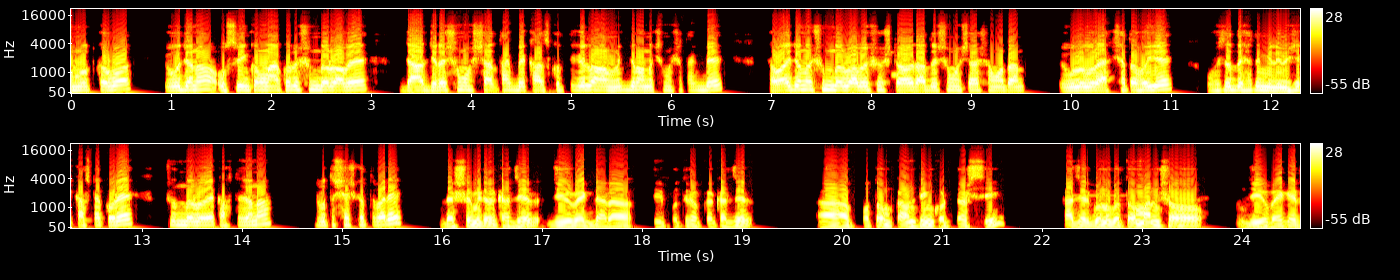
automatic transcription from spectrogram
অনুরোধ করব কেউ যেন উশৃঙ্খল না করে সুন্দরভাবে যার যেটা সমস্যা থাকবে কাজ করতে গেলে অনেকজন অনেক সমস্যা থাকবে সবাই যেন সুন্দরভাবে সুস্থ সুষ্ঠুভাবে তাদের সমস্যার সমাধান এগুলো একসাথে হয়ে অফিসারদের সাথে মিলেমিশে কাজটা করে সুন্দরভাবে কাজটা যেন দ্রুত শেষ করতে পারে। দেড়শো মিটার কাজের জিও ব্যাগ দ্বারা তীর প্রতিরক্ষা কাজের প্রথম কাউন্টিং করতে আসছি। কাজের গুণগত মান সহ জিও ব্যাগের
